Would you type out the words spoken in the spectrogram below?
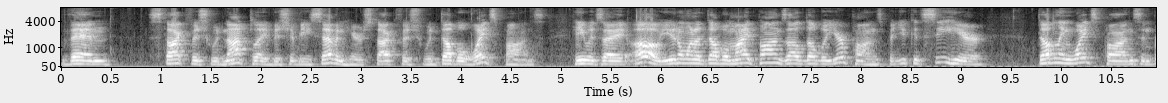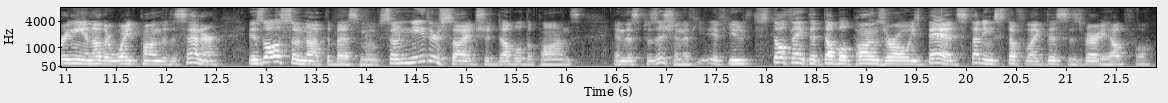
then Stockfish would not play bishop e7 here. Stockfish would double white's pawns. He would say, oh, you don't want to double my pawns? I'll double your pawns. But you could see here, doubling white's pawns and bringing another white pawn to the center is also not the best move. So neither side should double the pawns in this position. If you, if you still think that double pawns are always bad, studying stuff like this is very helpful.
